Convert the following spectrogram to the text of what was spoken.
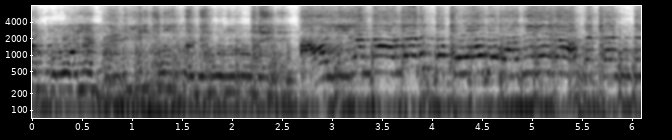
அவர் போல வெளியில் சொல்வது உண்டு. ஆயிரம் நாள் போது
